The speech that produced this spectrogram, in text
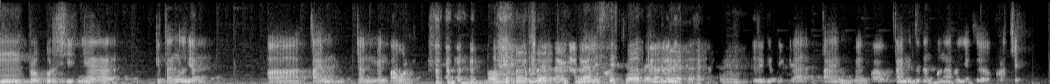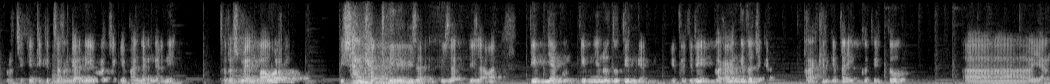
Hmm, proporsinya kita ngelihat uh, time dan manpower. Oh, realistis banget ya. Jadi ketika time, manpower, time itu kan pengaruhnya ke project. Projectnya dikejar hmm. enggak nih, projectnya banyak enggak nih. Terus hmm. manpower bisa enggak nih, bisa bisa bisa apa? Timnya timnya nututin enggak? Gitu. Jadi belakangan kita juga terakhir kita ikut itu uh, yang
